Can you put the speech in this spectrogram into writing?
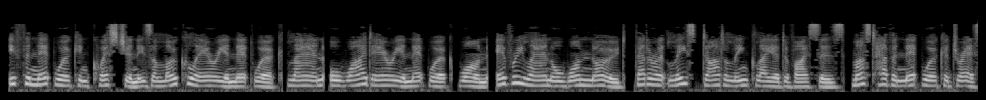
If the network in question is a local area network LAN or wide area network WAN, every LAN or WAN node, that are at least data link layer devices, must have a network address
